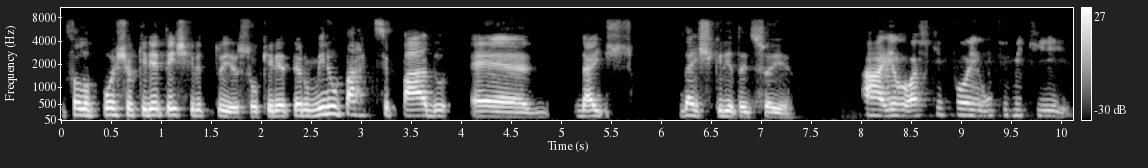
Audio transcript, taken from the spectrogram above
e falou, poxa, eu queria ter escrito isso, eu queria ter o mínimo participado é, da, da escrita disso aí. Ah, eu acho que foi um filme que.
